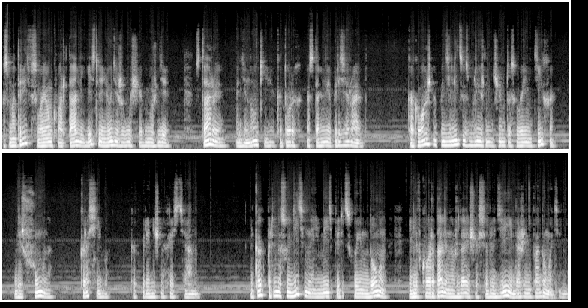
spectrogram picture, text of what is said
посмотреть в своем квартале, есть ли люди, живущие в нужде, старые, одинокие, которых остальные презирают. Как важно поделиться с ближним чем-то своим тихо, бесшумно, красиво, как прилично христианам. И как предосудительно иметь перед своим домом или в квартале нуждающихся людей и даже не подумать о них.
